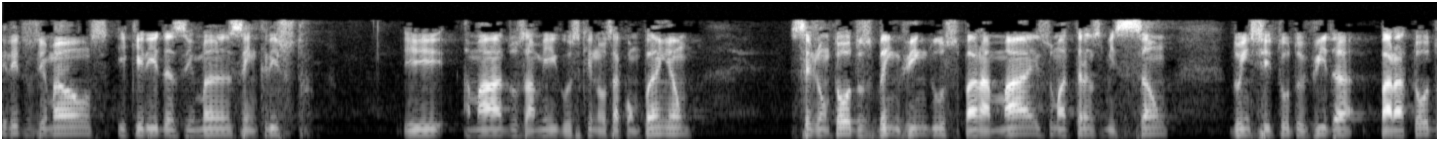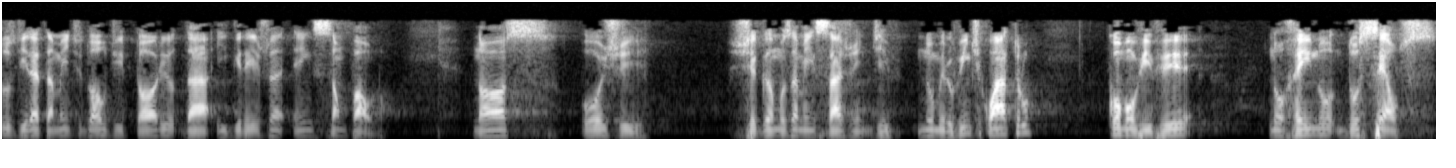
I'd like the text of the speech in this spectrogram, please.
Queridos irmãos e queridas irmãs em Cristo, e amados amigos que nos acompanham, sejam todos bem-vindos para mais uma transmissão do Instituto Vida para Todos, diretamente do auditório da Igreja em São Paulo. Nós, hoje, chegamos à mensagem de número 24, Como Viver no Reino dos Céus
